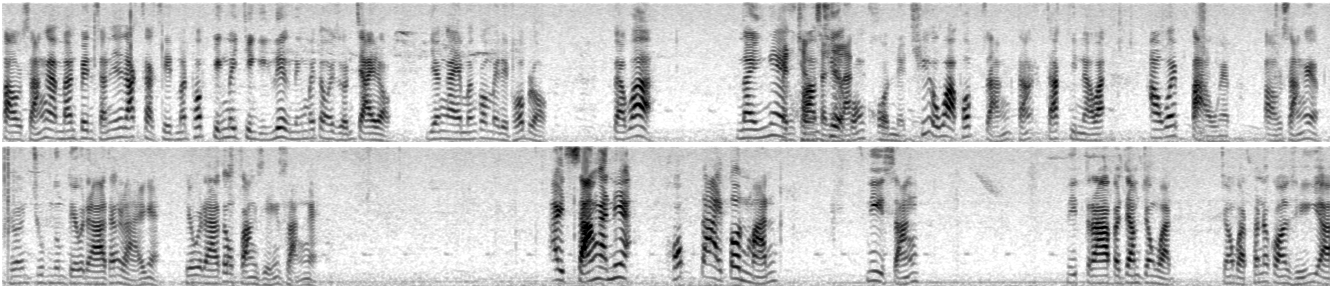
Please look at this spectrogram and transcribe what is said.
เป่าสังอะมันเป็นสัญลักษณ์ศักดิ์สิทธิ์มันพบจริงไม่จริงอีกเรื่องหนึ่งไม่ต้องไปสนใจหรอก ยังไงมันก็ไม่ได้พบหรอก แต่ว่า ในแง่เป็นคเชิงวามสัญเชื่อลักษขณ์องคนเนี่ยเชื่อว่าพบสังทักษินาวัดเอาไว้เป่าไงเป่าสังเนี่ยเชิญชุมนุมเทวดาทั้งหลายไงเทวดาต้องฟังเสียงสังไงไอ้สังอันเนี้ยพบใต้ต้นหมัน นี่สังนี่ตราประจำจังหวัด จังหวัดพระนครศรีอยุธยา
